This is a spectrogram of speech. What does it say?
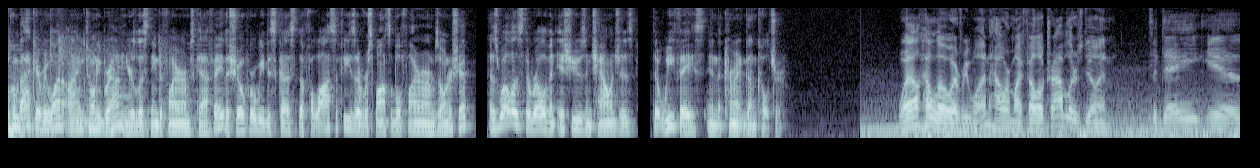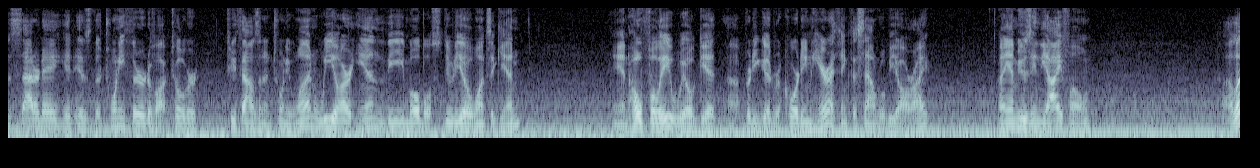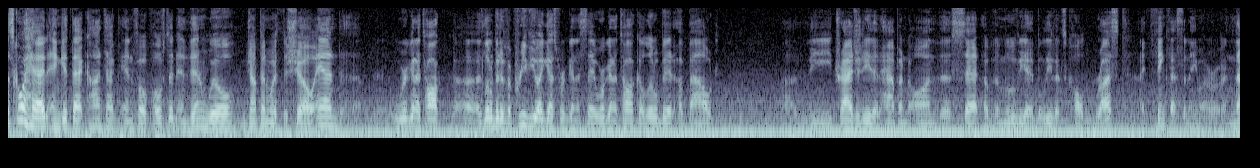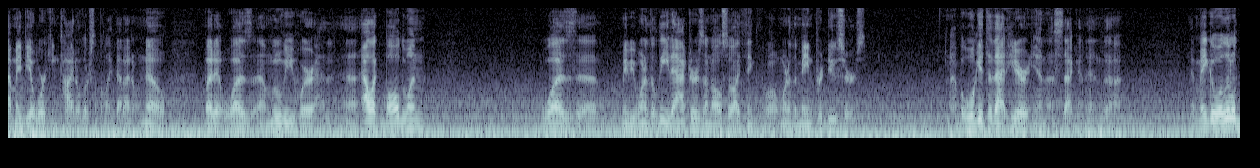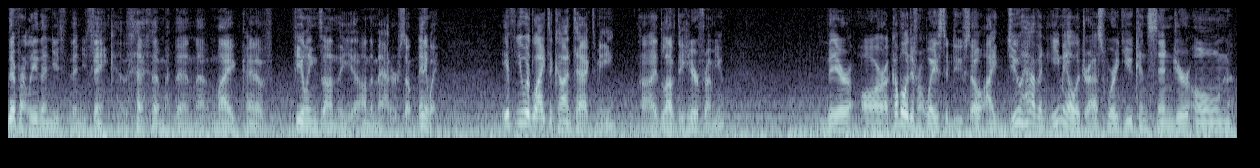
Welcome back, everyone. I'm Tony Brown, and you're listening to Firearms Cafe, the show where we discuss the philosophies of responsible firearms ownership, as well as the relevant issues and challenges that we face in the current gun culture. Well, hello, everyone. How are my fellow travelers doing? Today is Saturday. It is the 23rd of October, 2021. We are in the mobile studio once again and hopefully we'll get a pretty good recording here. I think the sound will be all right. I am using the iPhone. Uh, let's go ahead and get that contact info posted, and then we'll jump in with the show. And uh, we're going to talk uh, a little bit of a preview, I guess we're going to say. We're going to talk a little bit about the tragedy that happened on the set of the movie. I believe it's called Rust. I think that's the name, of, and that may be a working title or something like that. I don't know, but it was a movie where uh, Alec Baldwin was uh, maybe one of the lead actors and also I think one of the main producers. Uh, but we'll get to that here in a second, and uh, it may go a little differently than you than you think than uh, my kind of feelings on the uh, on the matter. So anyway, if you would like to contact me, uh, I'd love to hear from you. There are a couple of different ways to do so. I do have an email address where you can send your own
